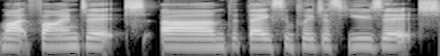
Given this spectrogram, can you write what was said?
might find it um, that they simply just use it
